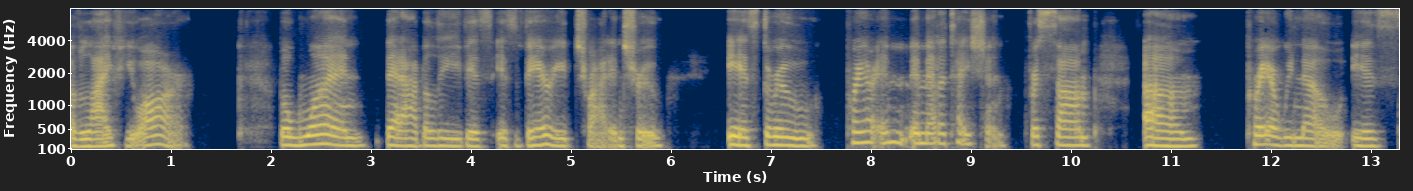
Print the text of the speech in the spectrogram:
of life you are. But one that I believe is, is very tried and true is through prayer and, and meditation. For some, um, prayer we know is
